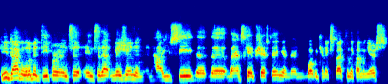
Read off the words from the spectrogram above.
can you dive a little bit deeper into into that vision and, and how you see the the landscape shifting and then what we can expect in the coming years?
